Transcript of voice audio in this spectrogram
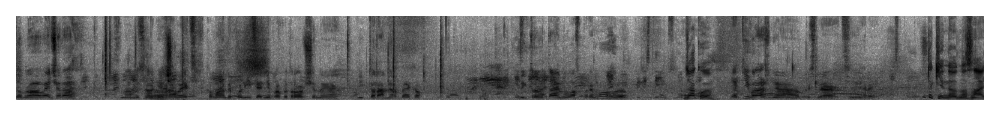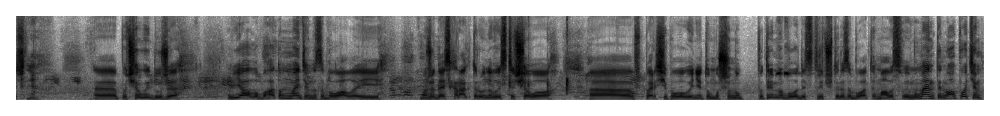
Доброго вечора. З нами сьогодні гравець команди поліція Дніпропетровщини Віктор Амірбеков. Віктор, вітаємо вас з перемогою. Дякую. Які враження після цієї гри? Ну, Такі неоднозначні. Е, почали дуже в'яло, багато моментів не забивали. І може десь характеру не вистачило е, в першій половині, тому що ну, потрібно було десь 3-4 забивати. Мали свої моменти. Ну а потім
